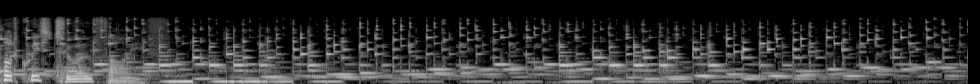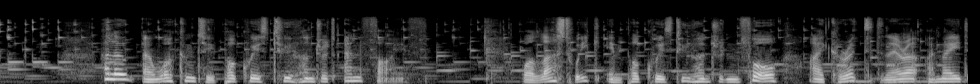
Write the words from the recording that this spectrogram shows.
Pod Quiz 205. Hello and welcome to Pod Quiz 205. Well, last week in Pod Quiz 204, I corrected an error I made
